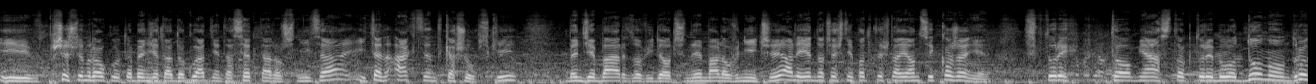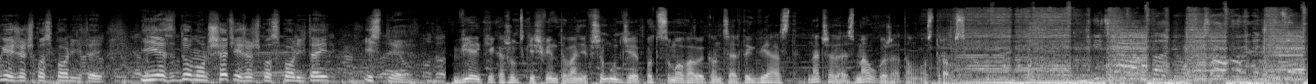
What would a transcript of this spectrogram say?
i w przyszłym roku to będzie ta dokładnie ta setna rocznica i ten akcent kaszubski będzie bardzo widoczny, malowniczy, ale jednocześnie podkreślający korzenie, z których to miasto, które było dumą II Rzeczpospolitej i jest dumą III Rzeczpospolitej, istnieje. Wielkie kaszubskie świętowanie w Szymudzie podsumowały koncerty gwiazd na czele z Małgorzatą Ostrowską. Widziałam panią, czarownicę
